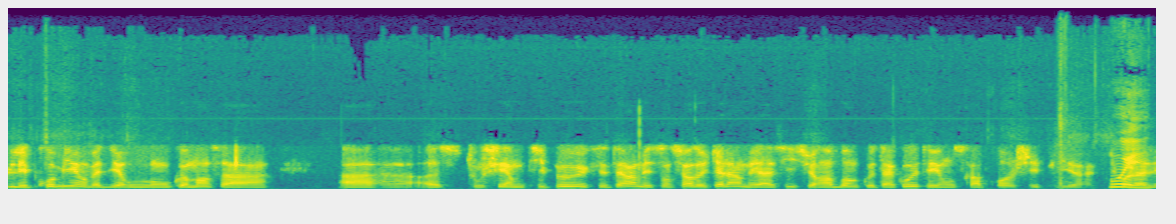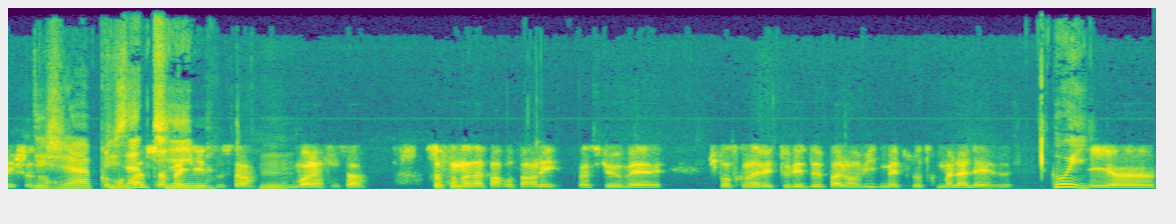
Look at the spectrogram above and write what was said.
les premiers, on va dire, où on commence à, à, à se toucher un petit peu, etc. Mais sans se faire de câlin, mais assis sur un banc côte à côte et on se rapproche et puis euh, Oui, voilà les choses déjà plus commencent à se manier, intime. tout ça. Hmm. Voilà, c'est ça. Sauf qu'on n'en a pas reparlé parce que ben, je pense qu'on avait tous les deux pas l'envie de mettre l'autre mal à l'aise. Oui. Et euh,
